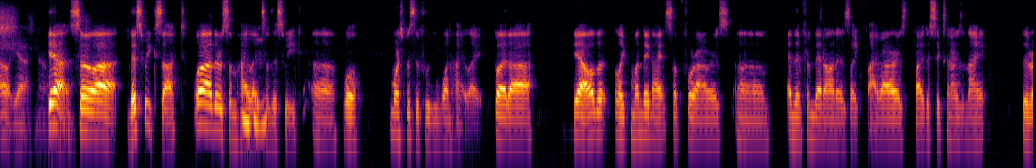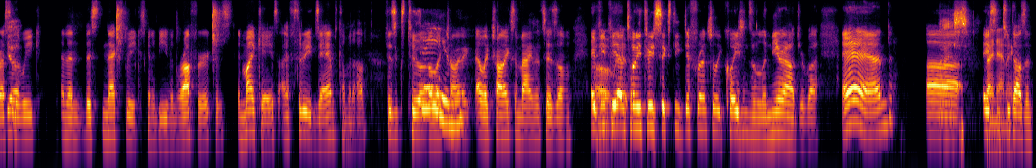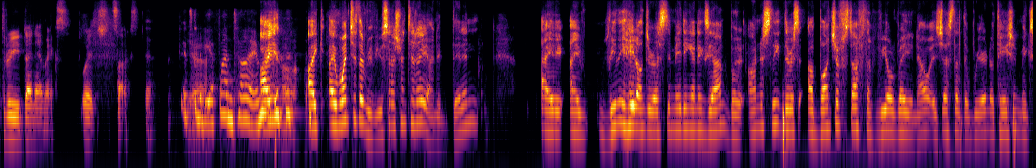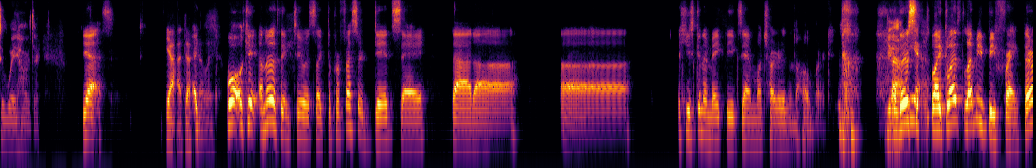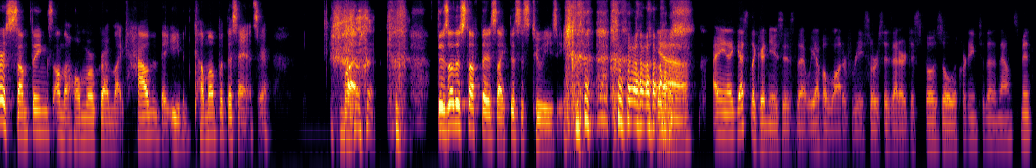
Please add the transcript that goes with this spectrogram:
Oh yeah, no. Yeah. um, So uh, this week sucked. Well, there were some highlights Mhm. of this week. Uh, well, more specifically, one highlight. But uh, yeah, all the like Monday night slept four hours, um, and then from then on it was like five hours, five to six hours a night for the rest of the week. And then this next week is going to be even rougher because in my case, I have three exams coming up: physics two, Same. electronic, electronics and magnetism, APPM rip. twenty three sixty differential equations and linear algebra, and uh, Nice. AC Dynamics. 2003 Dynamics, which sucks. It's gonna be a fun time. I- oh, I I went to the review session today and it didn't. I I really hate underestimating an exam, but honestly, there's a bunch of stuff that we already know. It's just that the weird notation makes it way harder. Yes. yeah, definitely. Well, okay. Another thing too, it's like the professor did say that uh, uh, he's gonna make the exam much harder than the homework. Yeah. And there's Yeah. like let let me be frank. There are some things on the homework where I'm like, how did they even come up with this answer? But there's other stuff that's like, this is too easy. yeah. I mean, I guess the good news is that we have a lot of resources at our disposal according to the announcement.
